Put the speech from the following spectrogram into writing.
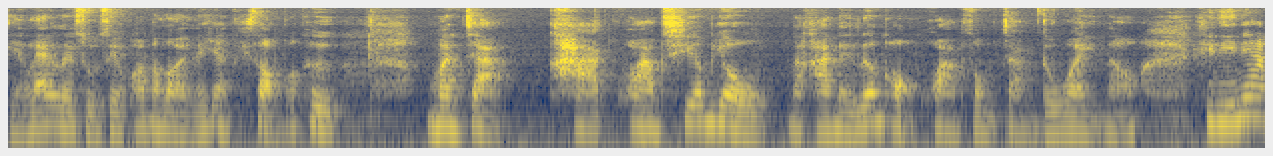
อย่างแรกเลยสูญเสียความอร่อยและอย่างที่ 2 ก็คือ มันจะ ขาดความเชื่อมโยงนะคะ ในเรื่องของความทรงจำด้วยเนาะทีนี้เนี่ย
